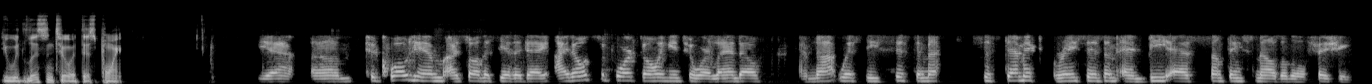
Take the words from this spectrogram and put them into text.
you would listen to at this point. Yeah. Um, to quote him, I saw this the other day. I don't support going into Orlando. I'm not with the system, systemic racism and BS. Something smells a little fishy.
